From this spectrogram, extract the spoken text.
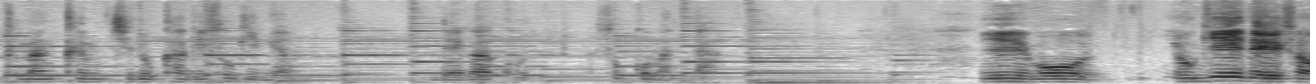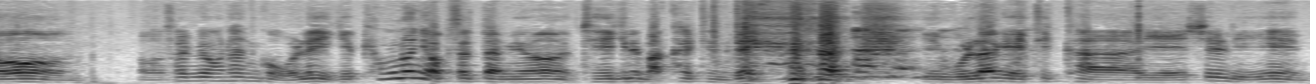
그만큼 지독하게 속이면 내가 곧 속고 만다. 예, 뭐 여기에 대해서 어, 설명을 하는 거 원래 이게 평론이 없었다면 제 얘기를 막 할 텐데 이 몰락의 에티카에 실린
